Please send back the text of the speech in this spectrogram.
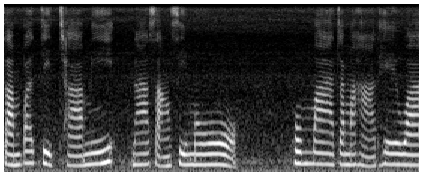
สัมปจิตฉามิ นาสังสีโมพรหมาจะมหาเทวา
